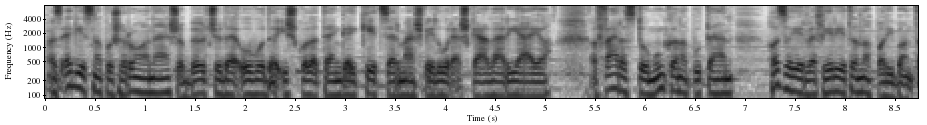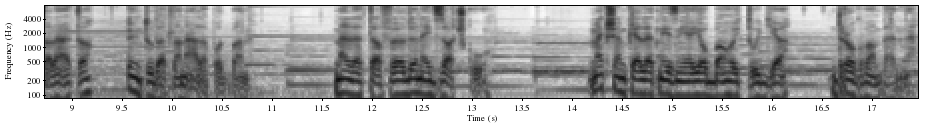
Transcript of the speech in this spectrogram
Az egész napos rohanás, a bölcsöde, óvoda, iskola tengely kétszer másfél órás kálváriája, a fárasztó munkanap után hazaérve férjét a nappaliban találta, öntudatlan állapotban. Mellette a földön egy zacskó. Meg sem kellett néznie jobban, hogy tudja, drog van benne.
